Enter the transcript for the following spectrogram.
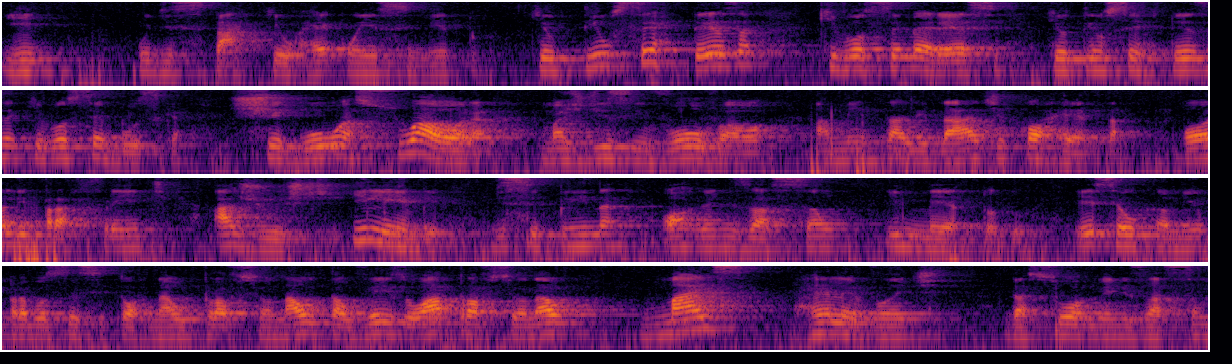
e o destaque, o reconhecimento que eu tenho certeza que você merece, que eu tenho certeza que você busca. Chegou a sua hora, mas desenvolva ó, a mentalidade correta. Olhe para frente, ajuste. E lembre: disciplina, organização e método. Esse é o caminho para você se tornar o profissional, talvez, ou a profissional mais relevante da sua organização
